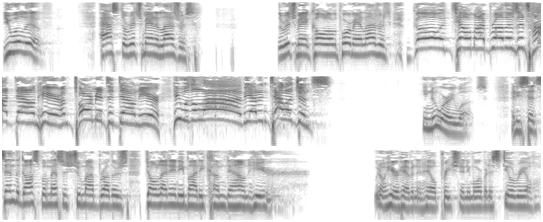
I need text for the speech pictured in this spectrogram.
You will live. Ask the rich man and Lazarus. The rich man called on the poor man Lazarus, go and tell my brothers it's hot down here. I'm tormented down here. He was alive. He had intelligence. He knew where he was. And he said, send the gospel message to my brothers. Don't let anybody come down here. We don't hear heaven and hell preached anymore, but it's still real.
